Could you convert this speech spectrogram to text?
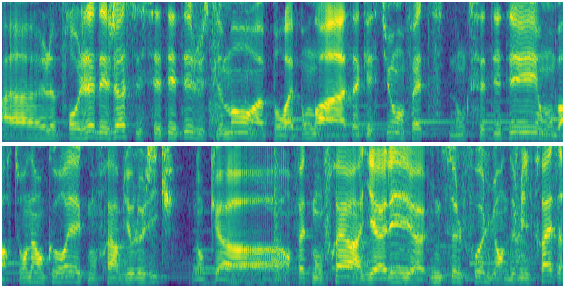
Euh, le projet déjà, c'est cet été justement, euh, pour répondre à ta question en fait. Donc cet été, on va retourner en Corée avec mon frère biologique. Donc euh, en fait, mon frère y est allé euh, une seule fois, lui en 2013.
